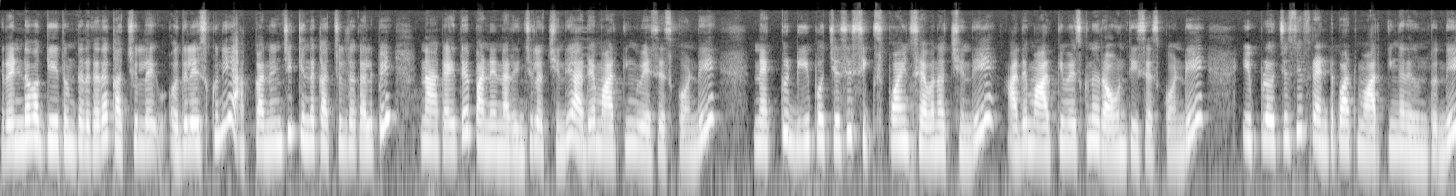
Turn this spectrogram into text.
రెండవ గీత ఉంటుంది కదా ఖర్చులు వదిలేసుకుని అక్కడ నుంచి కింద ఖర్చులతో కలిపి నాకైతే పన్నెండున్నర ఇంచులు వచ్చింది. అదే మార్కింగ్ వేసేసుకోండి. నెక్ డీప్ వచ్చేసి సిక్స్ పాయింట్ సెవెన్ వచ్చింది. అదే మార్కింగ్ వేసుకుని రౌండ్ తీసేసుకోండి. ఇప్పుడు వచ్చేసి ఫ్రంట్ పార్ట్ మార్కింగ్ అనేది ఉంటుంది.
